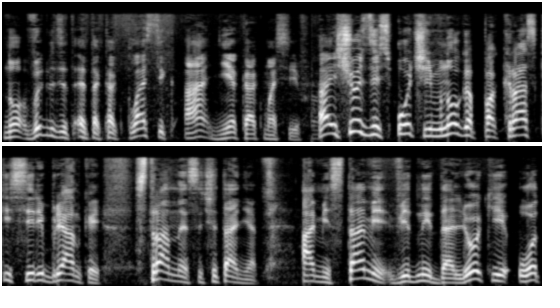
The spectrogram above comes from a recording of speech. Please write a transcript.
Но выглядит это как пластик, а не как массив. А еще здесь очень много покраски серебрянкой. Странное сочетание а местами видны далекие от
